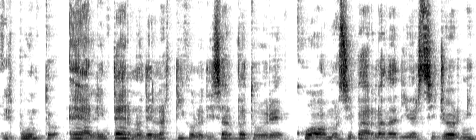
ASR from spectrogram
il punto è all'interno dell'articolo di Salvatore Cuomo. Si parla da diversi giorni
